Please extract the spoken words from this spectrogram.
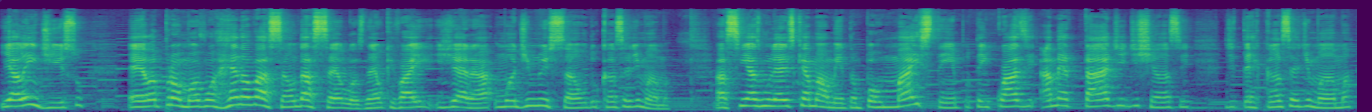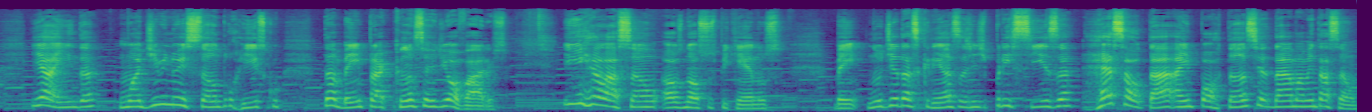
E além disso, ela promove uma renovação das células, né, o que vai gerar uma diminuição do câncer de mama. Assim, as mulheres que amamentam por mais tempo têm quase a metade de chance de ter câncer de mama e ainda uma diminuição do risco também para câncer de ovários. E em relação aos nossos pequenos, bem, no Dia das Crianças a gente precisa ressaltar a importância da amamentação.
